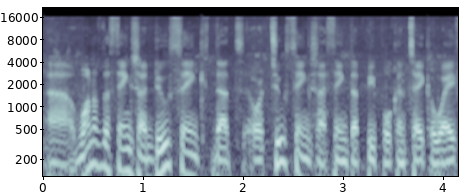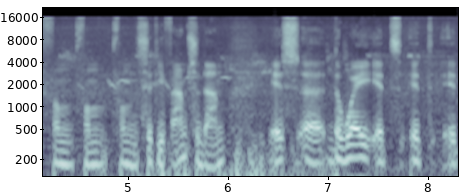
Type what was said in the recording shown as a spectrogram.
Uh, one of the things I do think that, or two things I think that people can take away from, from, from the city of Amsterdam is uh, the way it, it, it,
